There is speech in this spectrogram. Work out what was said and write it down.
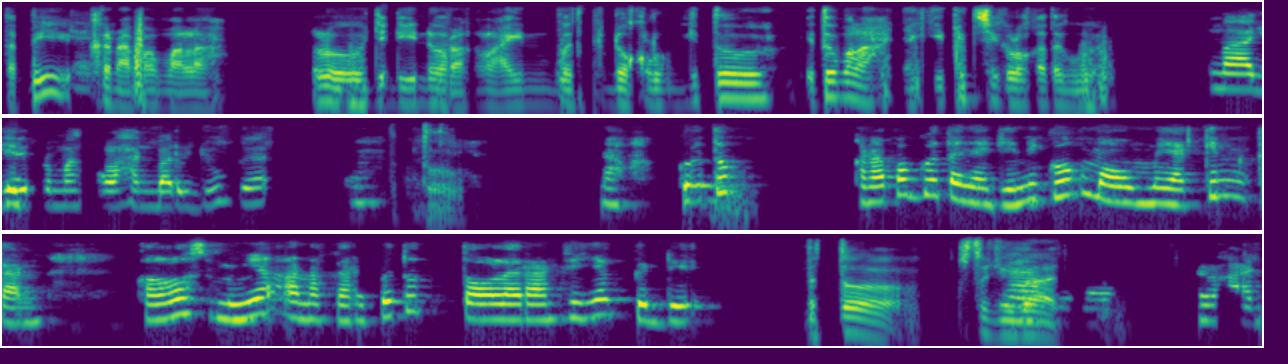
Tapi Ya. kenapa malah lu jadiin orang lain buat kedok lu gitu? Itu malah nyakitin sih kalau kata gue. Malah jadi permasalahan baru juga. Betul. Nah, gue tuh kenapa gue tanya gini? Gue mau meyakinkan kalau sebenarnya anak RP tuh toleransinya gede. Betul. Setuju Nah, banget. kan?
